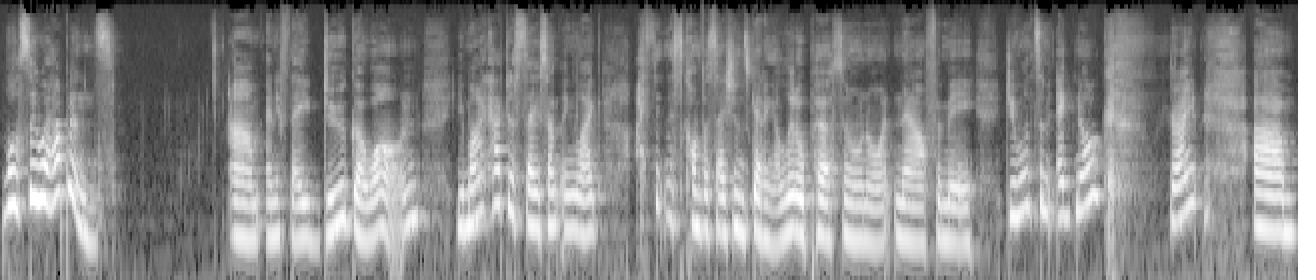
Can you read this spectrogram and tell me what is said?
we'll see what happens. Um, and if they do go on, you might have to say something like, I think this conversation's getting a little personal now for me. Do you want some eggnog? right? Um,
